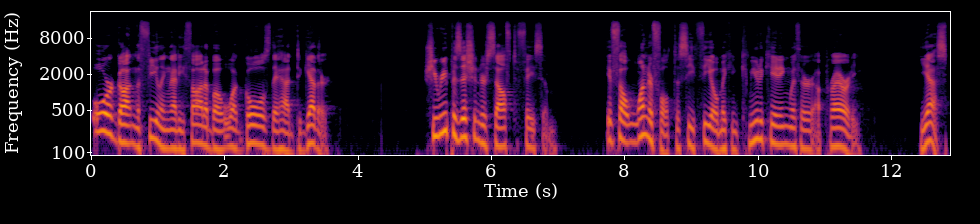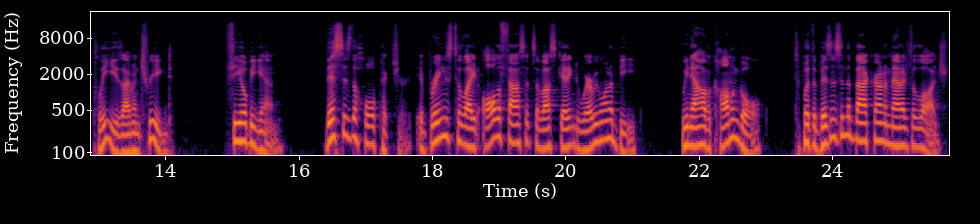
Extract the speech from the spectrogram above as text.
or gotten the feeling that he thought about what goals they had together. She repositioned herself to face him. It felt wonderful to see Theo making communicating with her a priority. Yes, please, I'm intrigued. Theo began. This is the whole picture. It brings to light all the facets of us getting to where we want to be. We now have a common goal to put the business in the background and manage the lodge.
